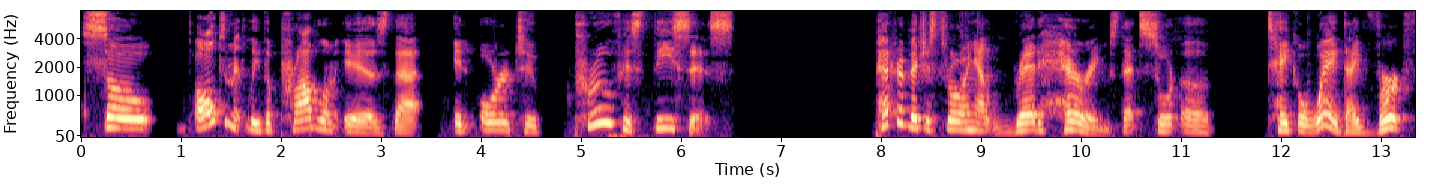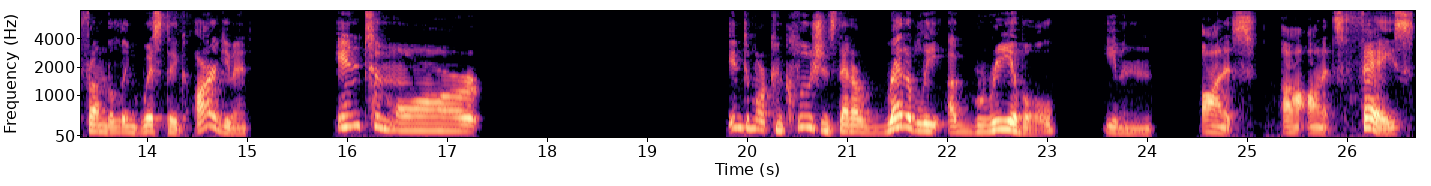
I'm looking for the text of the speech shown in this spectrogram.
So, ultimately, the problem is that in order to prove his thesis, Petrovich is throwing out red herrings that sort of take away, divert from the linguistic argument into more into more conclusions that are readily agreeable, even on its uh, on its face,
